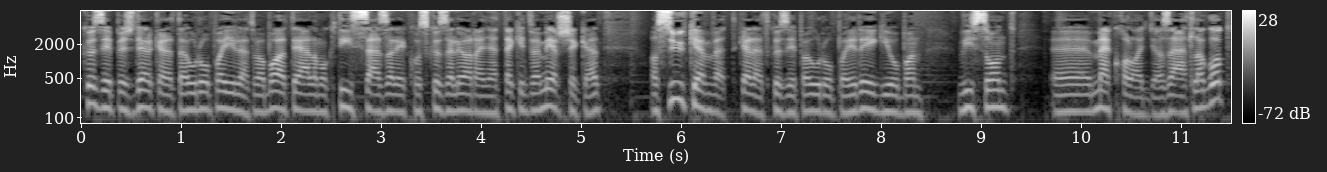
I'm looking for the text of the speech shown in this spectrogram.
közép- és délkelet-európai, illetve a balti államok 10 hoz közeli arányát tekintve mérsékelt, a szűken vett kelet-közép-európai régióban viszont eh, meghaladja az átlagot.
